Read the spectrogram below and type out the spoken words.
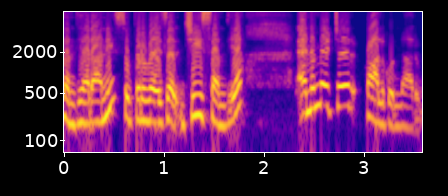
Sandhyarani supervisor G Sandhya enumerator పాల్గొన్నారు.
